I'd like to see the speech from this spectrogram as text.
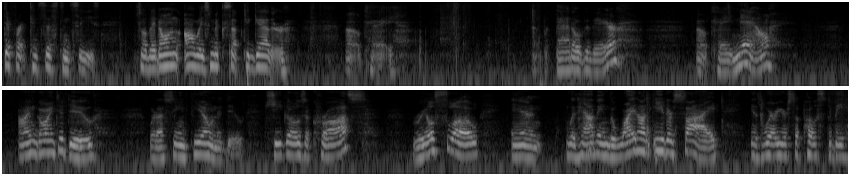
different consistencies. So they don't always mix up together. Okay. I'll Put that over there. Okay, now I'm going to do what I've seen Fiona do. She goes across real slow and with having the white on either side is where you're supposed to be,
